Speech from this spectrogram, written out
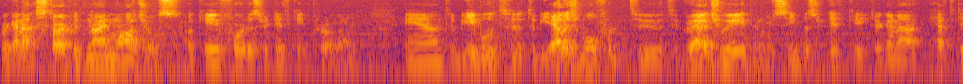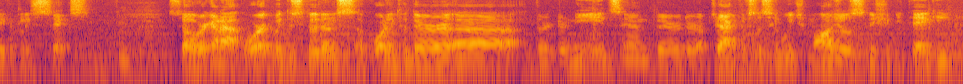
We're gonna start with nine modules, okay, for the certificate program, and to be able to, to be eligible for to to graduate and receive the certificate, they're gonna have to take at least six. So we're gonna work with the students according to their uh, their, their needs and their, their objectives to see which modules they should be taking.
